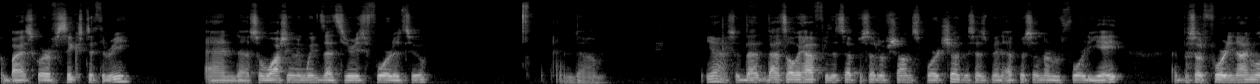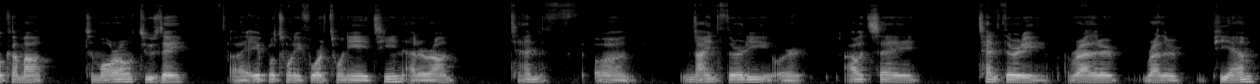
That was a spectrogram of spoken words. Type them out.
by a score of six to three, and uh, so Washington wins that series four to two. And um, yeah, so that that's all we have for this episode of Sean's Sports Show. This has been episode number forty eight. Episode forty nine will come out tomorrow, Tuesday, uh, April twenty fourth, twenty eighteen, at around 10 uh 9:30 or I would say 10:30 rather rather p.m.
